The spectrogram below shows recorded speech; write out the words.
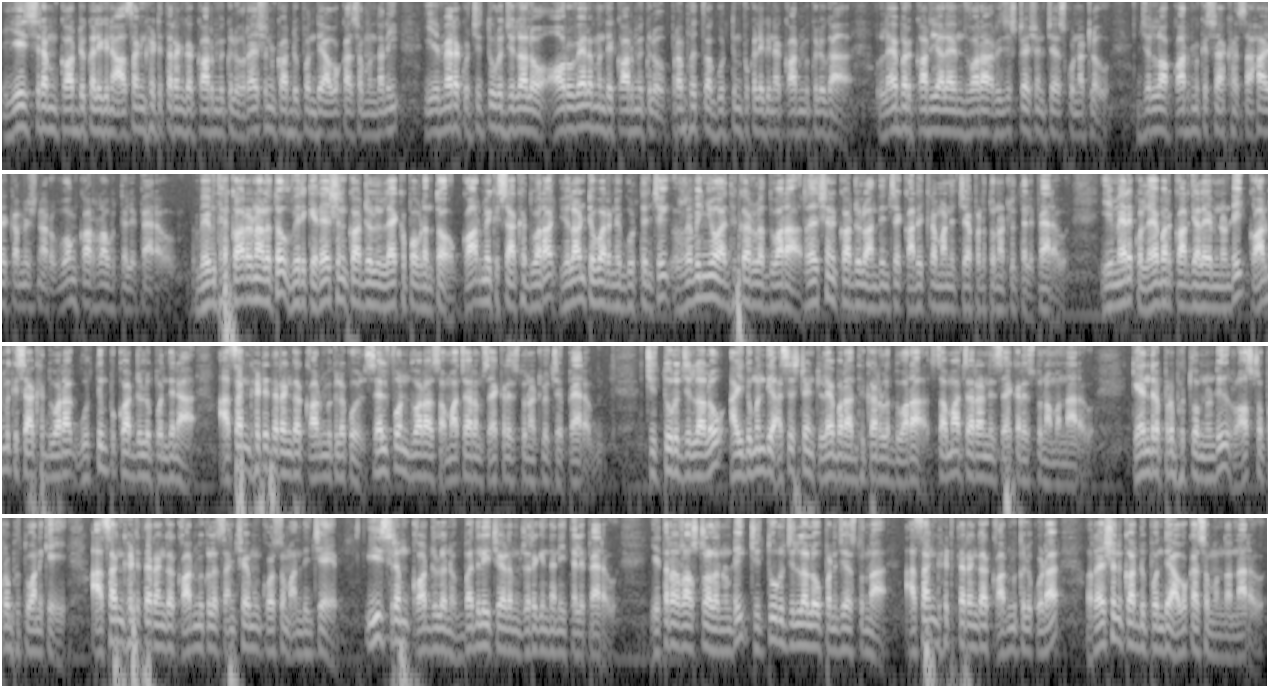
ఏ Shram card కలిగిన అసంఘటిత రంగ కార్మికులు రేషన్ కార్డు పొందే అవకాశం ఉందని ఈ మేరకు చిత్తూరు జిల్లాలో ఆరు వేల మంది కార్మికులు ప్రభుత్వ గుర్తింపు కలిగిన కార్మికులుగా లేబర్ కార్యాలయం ద్వారా రిజిస్ట్రేషన్ చేసుకున్నట్లు జిల్లా కార్మిక శాఖ సహాయ కమిషనర్ ఓంకార్రావు తెలిపారు. వివిధ కారణాలతో వీరికి రేషన్ కార్డులు లేకపోవడంతో కార్మిక శాఖ ద్వారా ఇలాంటి వారిని గుర్తించి రెవెన్యూ అధికారుల ద్వారా రేషన్ కార్డులు అందించే కార్యక్రమాన్ని చేపడుతున్నట్లు తెలిపారు. ఈ మేరకు లేబర్ కార్యాలయం నుండి కార్మిక శాఖ ద్వారా గుర్తింపు కార్డులు పొందిన అసంఘటిత రంగ కార్మికులకు సెల్ ఫోన్ ద్వారా సమాచారం సమాచారం సేకరిస్తున్నట్లు చెప్పారు. చిత్తూరు జిల్లాలో ఐదు మంది అసిస్టెంట్ లేబర్ అధికారుల ద్వారా సమాచారాన్ని సేకరిస్తున్నామన్నారు. కేంద్ర ప్రభుత్వం నుండి రాష్ట్ర ప్రభుత్వానికి అసంఘటిత రంగ కార్మికుల సంక్షేమం కోసం అందించే ఈ శ్రమ్ కార్డులను బదిలీ చేయడం జరిగిందని తెలిపారు. ఇతర రాష్ట్రాల నుండి చిత్తూరు జిల్లాలో పనిచేస్తున్న అసంఘటిత రంగ కార్మికులు కూడా రేషన్ కార్డు పొందే అవకాశం ఉందన్నారు.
